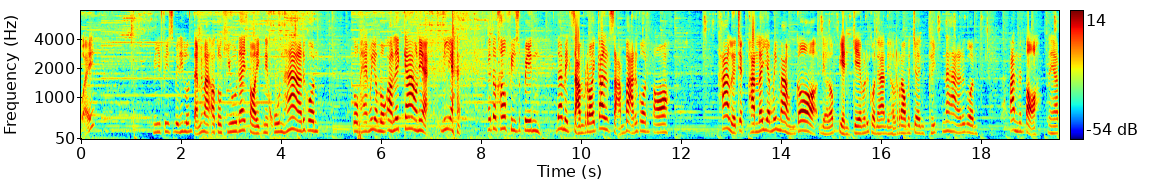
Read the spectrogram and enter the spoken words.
วย มีฟรีสปินให้ลุ้นแต่ไม่มาเอาตัว Q ได้ต่ออีกในคูณ 5 ทุกคน ตัวแพงไม่ยอมลงเอาเลข 9 เนี่ยเนี่ยไม่ต้องเข้าฟรีสปินได้มาอีก 393 บาททุกคนต่อ ถ้าเหลือ 7,000 แล้วยังไม่มาผมก็เดี๋ยวเราเปลี่ยนเกมแล้วทุกคนนะ เดี๋ยวเราไปเจอคลิปหน้าแล้วทุกคน ปั้นกันต่อนะครับ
